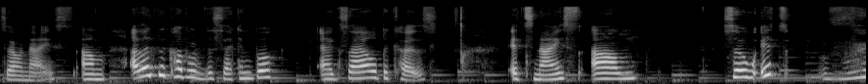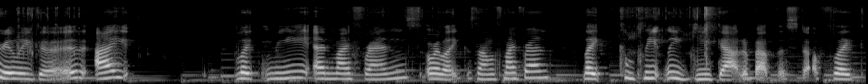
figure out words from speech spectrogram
so nice. Um, I like the cover of the second book, Exile, because it's nice. Um, so it's really good. I like me and my friends, or like some of my friends, like completely geek out about this stuff. Like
